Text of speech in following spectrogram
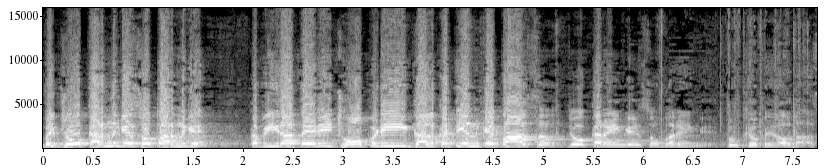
ਬਈ ਜੋ ਕਰਨਗੇ, ਸੋ ਭਰਨਗੇ। ਕਬੀਰਾ, ਤੇਰੀ ਝੋਪੜੀ ਗਲ ਕਟਿਨ ਕੇ ਪਾਸ। ਜੋ ਕਰेंगे ਸੋ ਭਰेंगे ਤੂੰ ਕਿਉਂ ਪਿਆ ਉਦਾਸ?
